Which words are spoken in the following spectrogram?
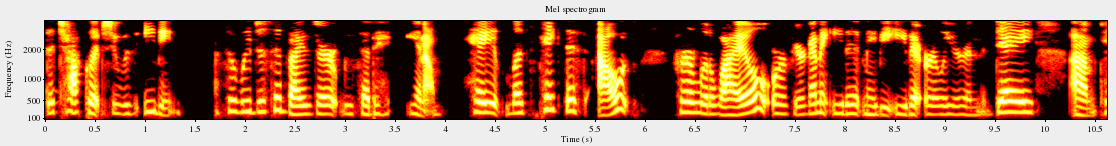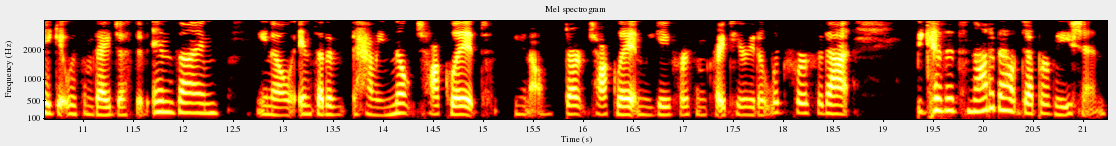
the chocolate she was eating. So we just advised her, we said, you know, hey, let's take this out for a little while, or if you're going to eat it, maybe eat it earlier in the day. Um, take it with some digestive enzymes. You know, instead of having milk chocolate, you know, dark chocolate, and we gave her some criteria to look for for that because it's not about deprivation.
